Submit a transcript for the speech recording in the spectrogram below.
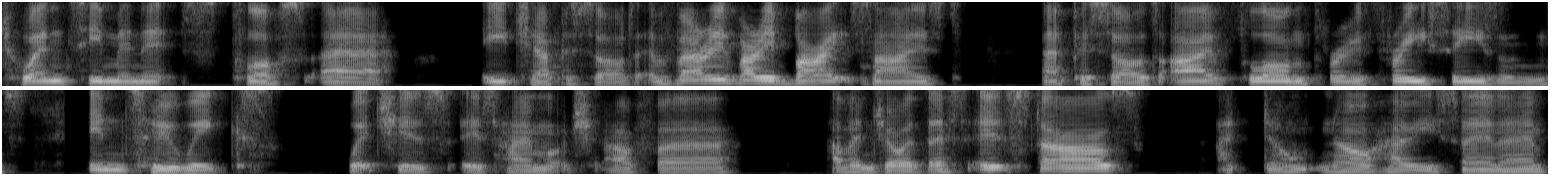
20 minutes plus air each episode. A very, very bite sized episodes. I've flown through three seasons in two weeks, which is is how much I've uh, I've enjoyed this. It stars. I don't know how you say her name.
